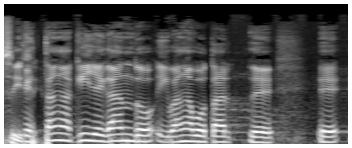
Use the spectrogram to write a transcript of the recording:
sí, que sí. están aquí llegando y van a votar, eh, eh,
